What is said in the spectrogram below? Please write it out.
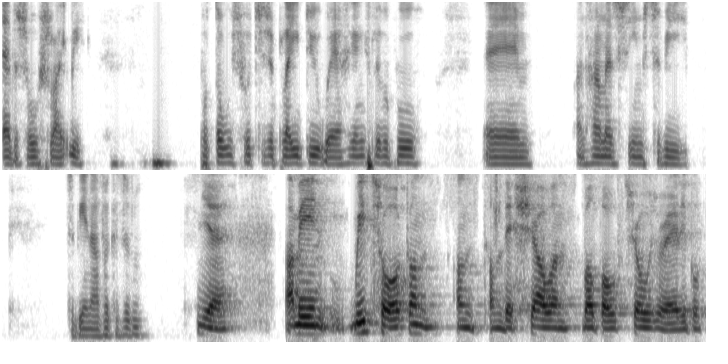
ever so slightly, but those switches of play do work against Liverpool. Um, and James seems to be to be an advocate of them. Yeah, I mean, we've talked on, on, on this show and well, both shows really, but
